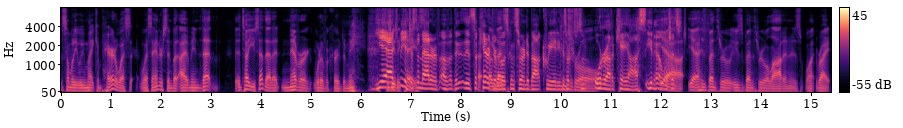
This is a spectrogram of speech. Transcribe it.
somebody we might compare to Wes Wes Anderson, but I mean that until you said that, it never would have occurred to me. Yeah, to, to me, case. it's just a matter of, of the, it's a character uh, most concerned about creating control. sort of order out of chaos. You know, yeah, is, yeah, he's been through he's been through a lot and is right.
